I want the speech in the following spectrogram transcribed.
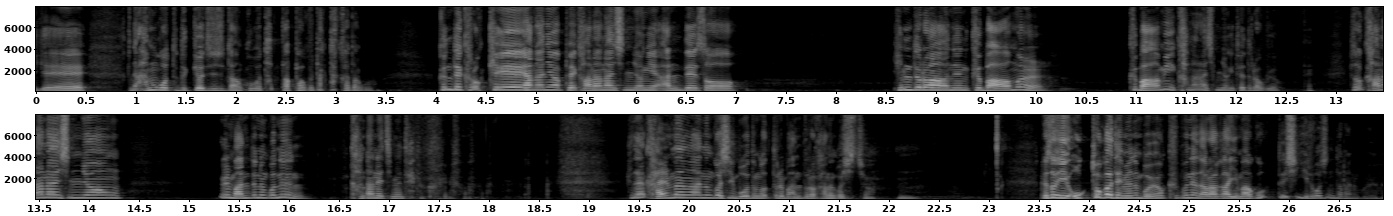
이게 그냥 아무것도 느껴지지도 않고 답답하고 딱딱하다고. 근데 그렇게 하나님 앞에 가난한 심령이 안 돼서 힘들어하는 그 마음을 그 마음이 가난한 심령이 되더라고요. 예. 그래서 가난한 심령을 만드는 거는 가난해지면 되는 거예요. 그냥 갈망하는 것이 모든 것들을 만들어 가는 것이죠. 음. 그래서 이 옥토가 되면은 뭐예요? 그분의 나라가 임하고 뜻이 이루어진다라는 거예요.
